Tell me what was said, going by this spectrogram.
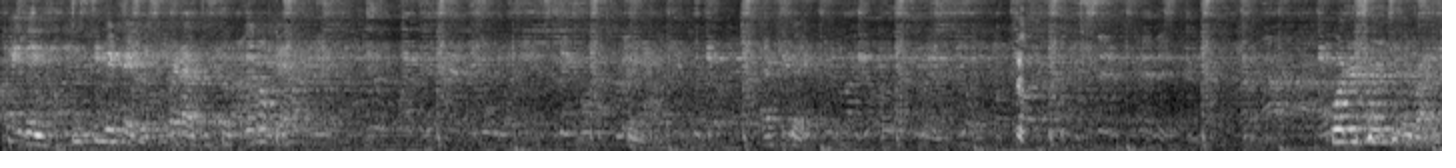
Okay, Dave, just do me a favor, spread out just a little bit. That's good. Quarter turn to the right.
